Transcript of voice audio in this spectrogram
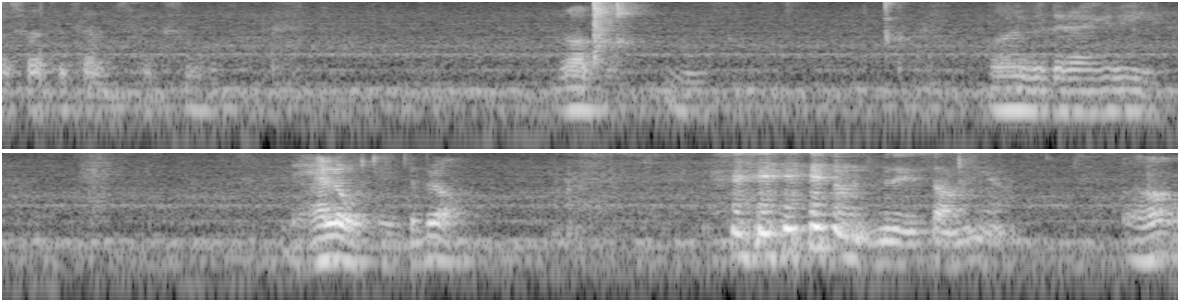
Jag satt i fem, sex år. Bra. Mm. Var det bedrägeri? Det här låter inte bra. Men det är ju sanningen. Ja.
